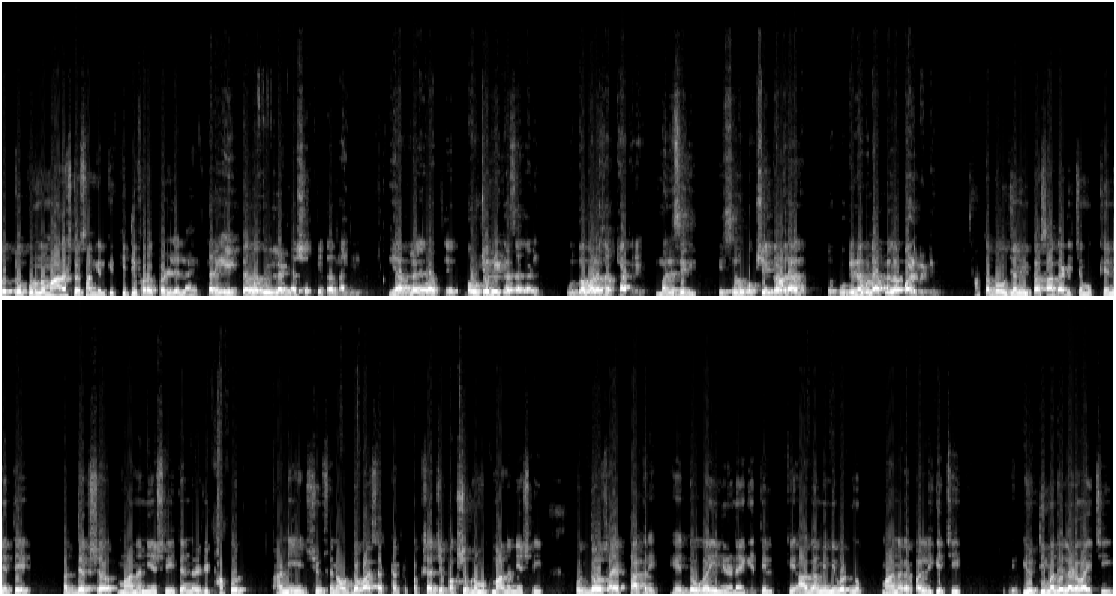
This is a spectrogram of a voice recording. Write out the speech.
तो तो पूर्ण महाराष्ट्र सांगेल की किती फरक पडलेला आहे. कारण एकटं मध्ये लढणं शक्यता नाही हे आपल्याला वाटते बहुजन विकास आघाडी उद्धव बाळासाहेब ठाकरे मनसेनी हे सर्व पक्ष एकत्र आले. तर कुठे ना कुठे आपल्याला बळ भेटेल. आता बहुजन विकास आघाडीचे मुख्य नेते अध्यक्ष माननीय श्री हितेंद्रजी ठाकूर आणि शिवसेना उद्धव बाळासाहेब ठाकरे पक्षाचे पक्षप्रमुख माननीय श्री उद्धव साहेब ठाकरे हे दोघंही निर्णय घेतील की आगामी निवडणूक महानगरपालिकेची युतीमध्ये लढवायची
